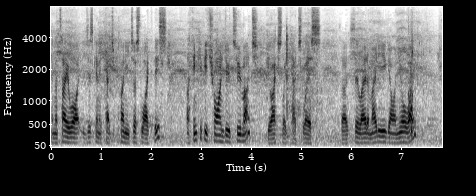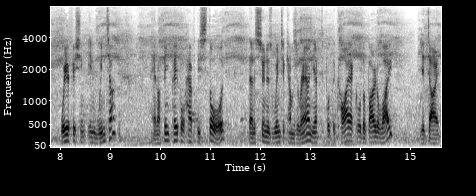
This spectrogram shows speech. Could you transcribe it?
and I'll tell you what, you're just going to catch plenty just like this. I think if you try and do too much, you'll actually catch less. So see you later, matey, you're going your way. We are fishing in winter, and I think people have this thought that as soon as winter comes around, you have to put the kayak or the boat away. You don't.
